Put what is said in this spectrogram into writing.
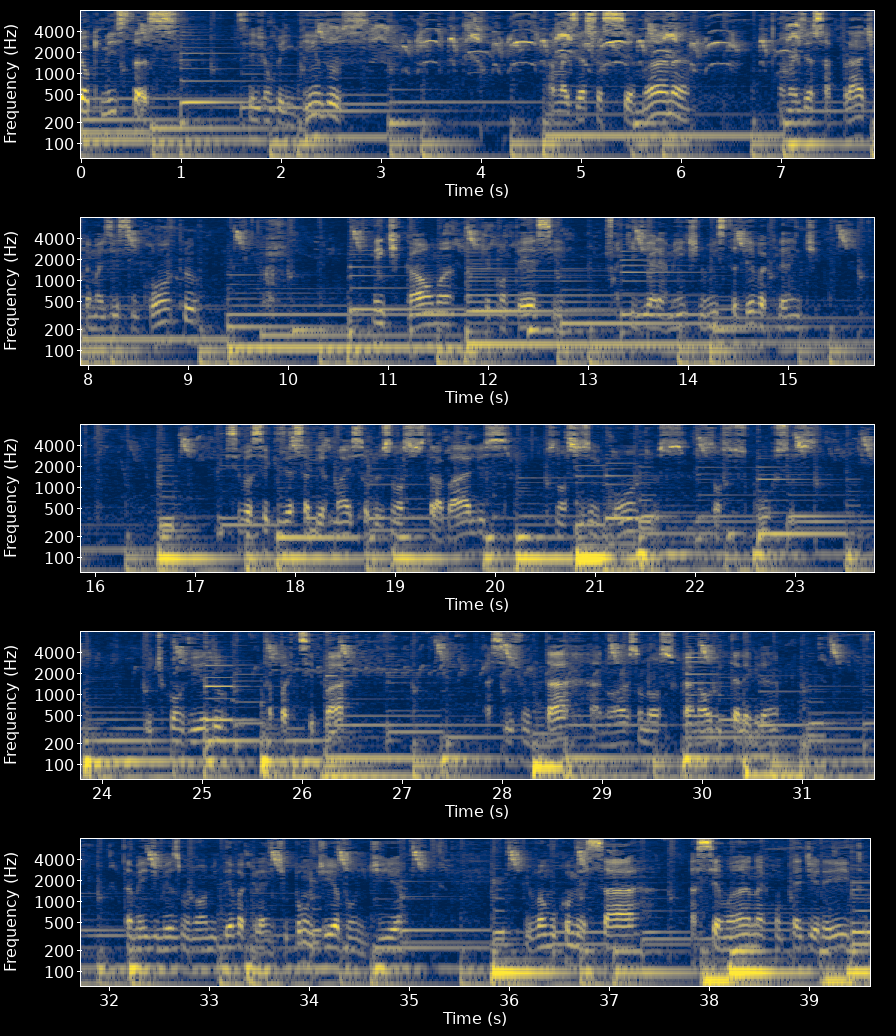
Dia, alquimistas! Sejam bem-vindos a mais essa semana, a mais essa prática, a mais esse encontro. Mente calma, que acontece aqui diariamente no Insta Devacrante. E se você quiser saber mais sobre os nossos trabalhos, os nossos encontros, os nossos cursos, eu te convido a participar se juntar a nós no nosso canal do Telegram, também de mesmo nome, Devacrante. Bom dia, bom dia. E vamos começar a semana com o pé direito,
